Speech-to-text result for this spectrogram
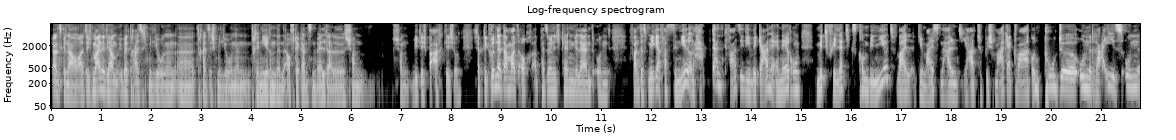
Ganz genau. Also ich meine, die haben über 30 Millionen, äh, 30 Millionen Trainierenden auf der ganzen Welt. Also das ist schon schon wirklich beachtlich. Und ich habe die Gründer damals auch äh, persönlich kennengelernt und fand das mega faszinierend und habe dann quasi die vegane Ernährung mit Freeletics kombiniert, weil die meisten halt ja typisch Magerquark und Pute und Reis und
